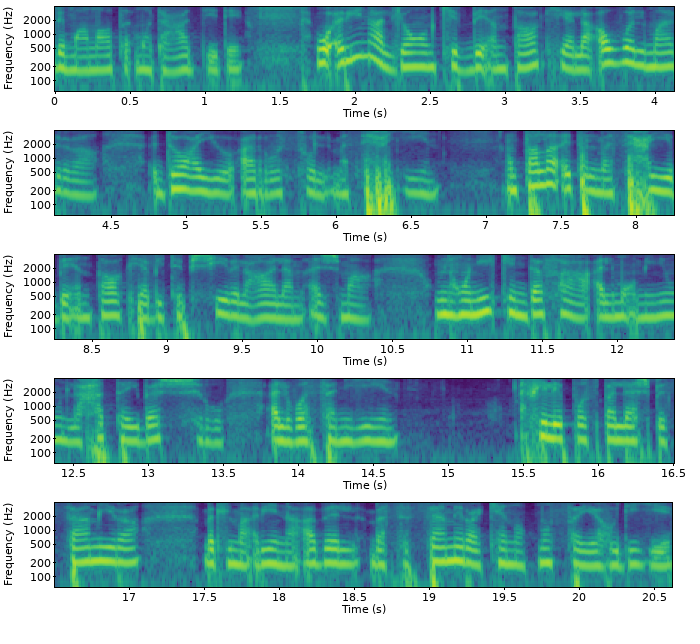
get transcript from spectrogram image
بمناطق متعددة. وقرينا اليوم كيف بأنطاكيا لأول مرة دعيوا الرسل مسيحيين انطلقت المسيحية بأنطاكيا بتبشير العالم أجمع. ومن هونيك اندفع المؤمنون لحتى يبشروا الوثنيين. فيليبوس بلش بالسامرة مثل ما قرينا قبل بس السامرة كانت نصها يهودية.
